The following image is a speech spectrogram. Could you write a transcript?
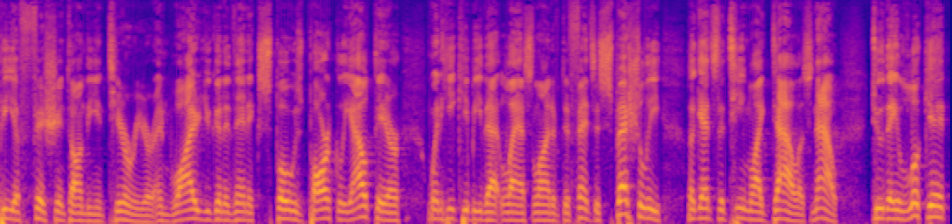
be efficient on the interior. And why are you going to then expose Barkley out there when he could be that last line of defense, especially against a team like Dallas? Now, do they look at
